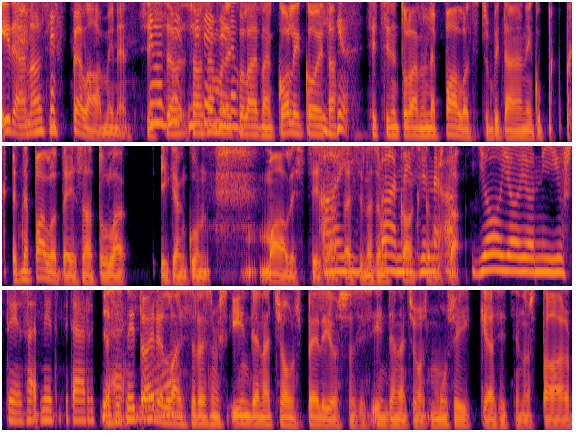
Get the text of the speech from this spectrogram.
ideana on siis pelaaminen. Siis Niin, se, on, se on miten semmoinen, siinä- kun laitetaan kolikoita, sitten sinne tulee ne pallot, sitten sun pitää niin kuin, että ne pallot ei saa tulla ikään kuin maalista sisään. Tai siinä on semmoista niin kaksi sinne- semmoista. a- Joo, joo, joo, niin justiinsa, että niitä pitää yrittää. Ja siis niitä on joo. erilaisia. On Esimerkiksi Indiana Jones-peli, jossa on siis Indiana Jones musiikkia, sitten siinä on Star,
